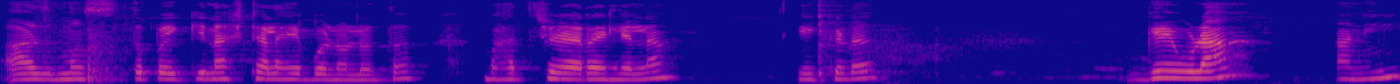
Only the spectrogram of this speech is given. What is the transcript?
आज मस्तपैकी नाश्त्याला हे बनवलं होतं. भात शिळा राहिलेला. इकडं घेवडा आणि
